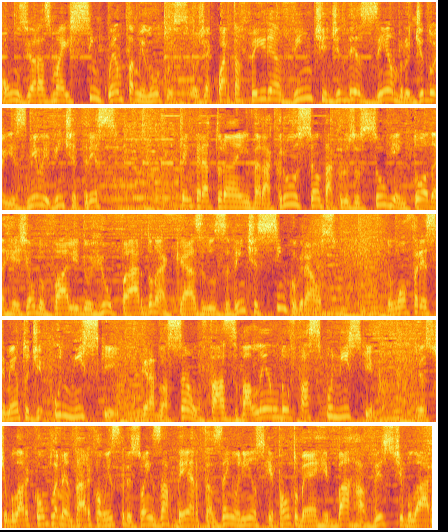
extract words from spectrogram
11 horas mais 50 minutos. Hoje é quarta-feira, 20 de dezembro de 2023. Temperatura em Veracruz, Santa Cruz do Sul e em toda a região do Vale do Rio Pardo na casa dos 25 graus. Num oferecimento de Unisque. Graduação faz valendo, faz Unisque. Vestibular complementar com inscrições abertas em unisque.br barra vestibular.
